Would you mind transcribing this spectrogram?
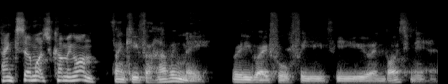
Thank you so much for coming on. Thank you for having me. Really grateful for you for you inviting me here.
